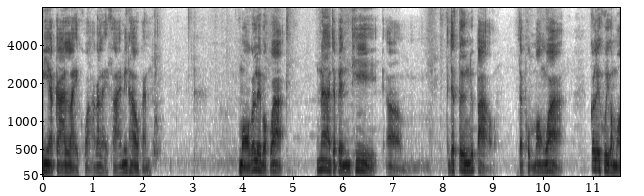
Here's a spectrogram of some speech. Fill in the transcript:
มีอาการไหล่ขวากับไหล่ซ้ายไม่เท่ากัน หมอก็เลยบอกว่า น่าจะเป็นที่อาจจะตึงหรือเปล่า แต่ผมมองว่าก็เลยคุยกับหมอ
